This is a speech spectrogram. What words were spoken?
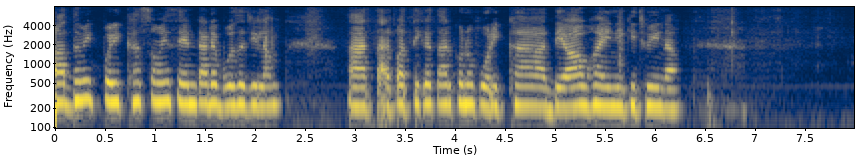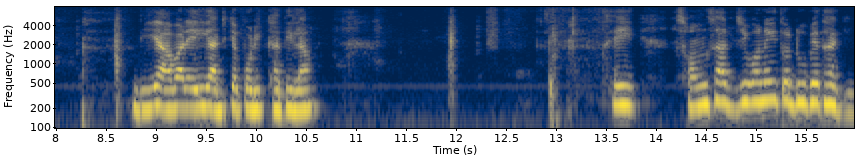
মাধ্যমিক পরীক্ষার সময় সেন্টারে বসেছিলাম। আর তারপর থেকে তার কোনো পরীক্ষা দেওয়াও হয়নি, কিছুই না। দিয়ে আবার এই আজকে পরীক্ষা দিলাম। সেই সংসার জীবনেই তো ডুবে থাকি।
